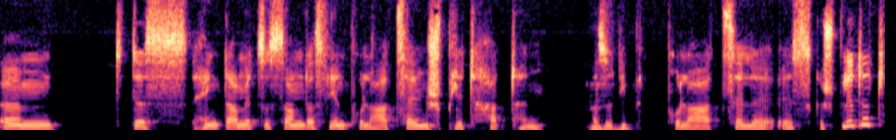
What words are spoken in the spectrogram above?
Ähm, das hängt damit zusammen, dass wir einen Polarzellensplit hatten. Also mhm. die Polarzelle ist gesplittet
